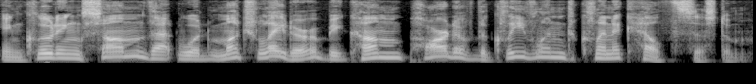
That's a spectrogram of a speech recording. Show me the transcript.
including some that would much later become part of the Cleveland Clinic health system.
